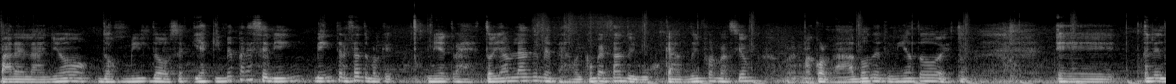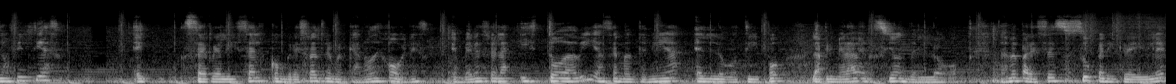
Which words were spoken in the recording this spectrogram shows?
para el año 2012. Y aquí me parece bien, bien interesante porque mientras estoy hablando y mientras voy conversando y buscando información, bueno, no me acordaba dónde tenía todo esto. Eh, en el 2010 eh, se realiza el Congreso Latinoamericano de Jóvenes en Venezuela y todavía se mantenía el logotipo, la primera versión del logo. Entonces me parece súper increíble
